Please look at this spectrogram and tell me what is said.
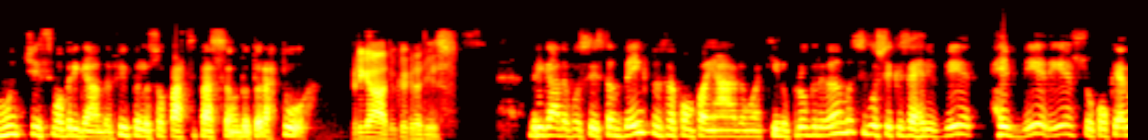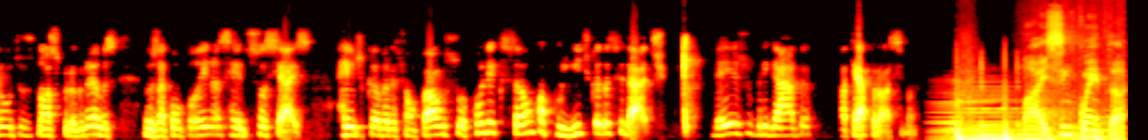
Muitíssimo obrigada, viu, pela sua participação, doutor Arthur. Obrigado, eu que agradeço. Obrigada a vocês também que nos acompanharam aqui no programa. Se você quiser rever, rever este ou qualquer outro dos nossos programas, nos acompanhe nas redes sociais. Rede Câmara São Paulo, sua conexão com a política da cidade. Beijo, obrigada, até a próxima. Mais 50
